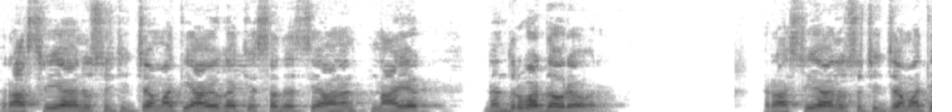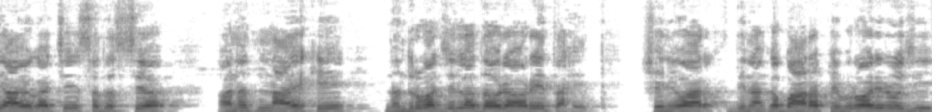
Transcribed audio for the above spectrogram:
राष्ट्रीय अनुसूचित जमाती आयोगाचे सदस्य अनंत नायक नंदुरबार दौऱ्यावर. राष्ट्रीय अनुसूचित जमाती आयोगाचे सदस्य अनंत नायक हे नंदुरबार जिल्हा दौऱ्यावर येत आहेत. शनिवार दिनांक बारा फेब्रुवारी रोजी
